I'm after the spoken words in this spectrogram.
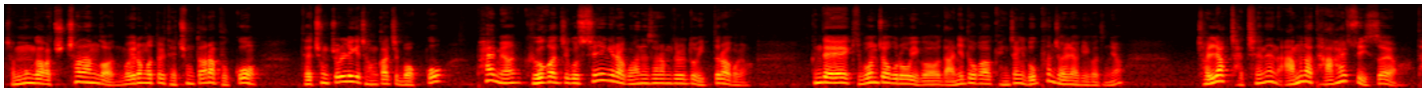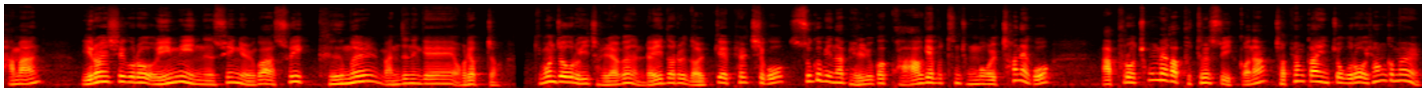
전문가가 추천한 것, 뭐 이런 것들 대충 따라 붙고 대충 쫄리기 전까지 먹고 팔면 그거 가지고 스윙이라고 하는 사람들도 있더라고요. 근데 기본적으로 이거 난이도가 굉장히 높은 전략이거든요. 전략 자체는 아무나 다 할 수 있어요. 다만 이런 식으로 의미 있는 수익률과 수익금을 만드는 게 어렵죠. 기본적으로 이 전략은 레이더를 넓게 펼치고 수급이나 밸류가 과하게 붙은 종목을 쳐내고 앞으로 총매가 붙을 수 있거나 저평가인 쪽으로 현금을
